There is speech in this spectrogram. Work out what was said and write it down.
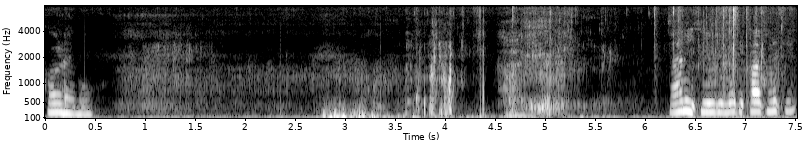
કડે બહુ. નાની છે એવડી, મોટી ખાસ નથી.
